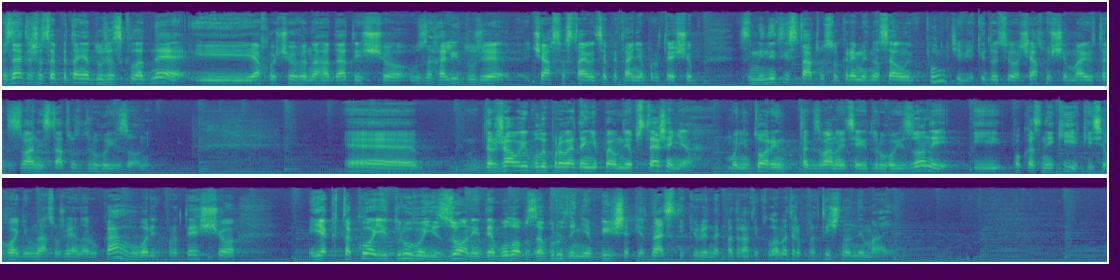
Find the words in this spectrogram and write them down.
Ви знаєте, що це питання дуже складне, і я хочу нагадати, що взагалі дуже часто ставиться питання про те, щоб змінити статус окремих населених пунктів, які до цього часу ще мають так званий статус другої зони. Е, Державою були проведені певні обстеження, моніторинг так званої цієї другої зони, і показники, які сьогодні в нас вже є на руках, говорять про те, що як такої другої зони, де було б забруднення більше 15 кюри на квадратний кілометр, практично немає.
